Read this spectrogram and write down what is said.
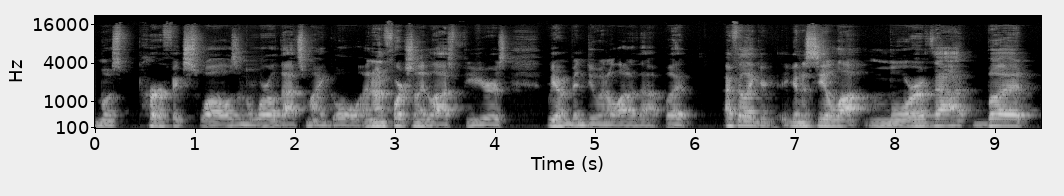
most perfect swells in the world. That's my goal. And unfortunately, the last few years, we haven't been doing a lot of that. But I feel like you're, you're going to see a lot more of that. But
